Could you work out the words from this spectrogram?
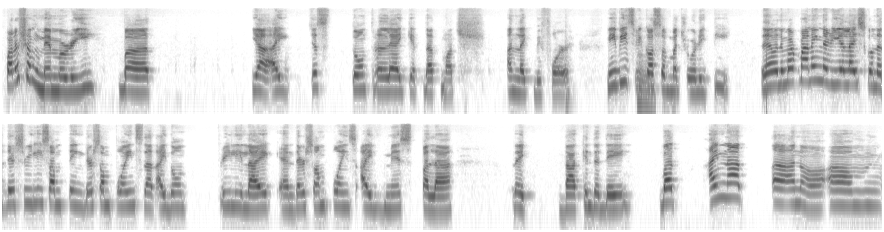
para siyang memory, but yeah, I just don't like it that much unlike before. Maybe it's because of maturity. Then, parang na-realize ko that there's really something, there's some points that I don't really like and there's some points I've missed pala like back in the day. But I'm not uh, ano um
